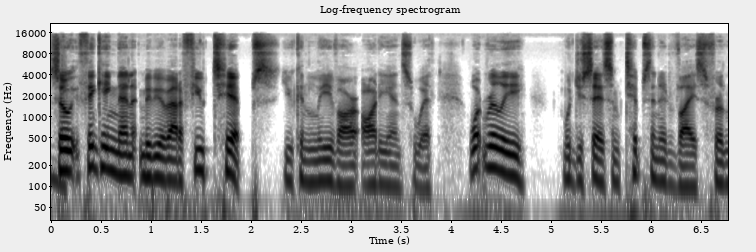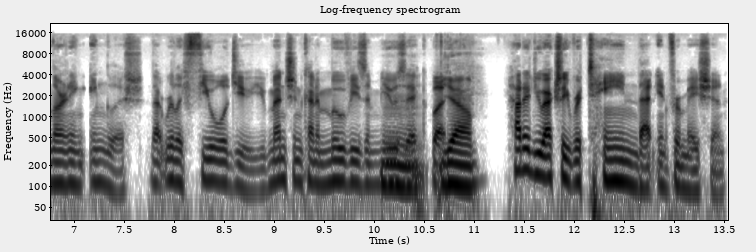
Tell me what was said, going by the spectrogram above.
So, thinking then maybe about a few tips you can leave our audience with. What really would you say some tips and advice for learning English that really fueled you? You mentioned kind of movies and music, Mm, but yeah, how did you actually retain that information?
